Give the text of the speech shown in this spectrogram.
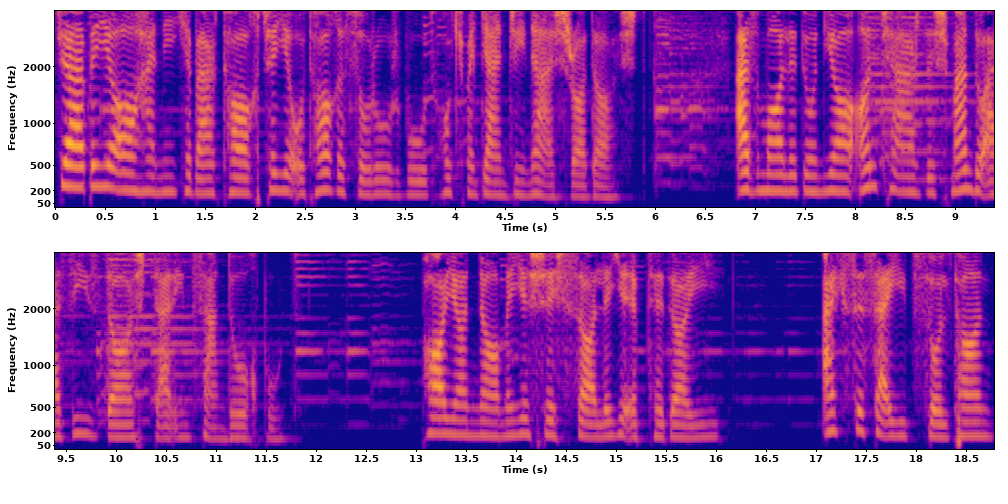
جعبه آهنی که بر تاخچه اتاق سرور بود حکم گنجینه اش را داشت. از مال دنیا آنچه ارزشمند و عزیز داشت در این صندوق بود. پایان نامه شش ساله ابتدایی عکس سعید سلطان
